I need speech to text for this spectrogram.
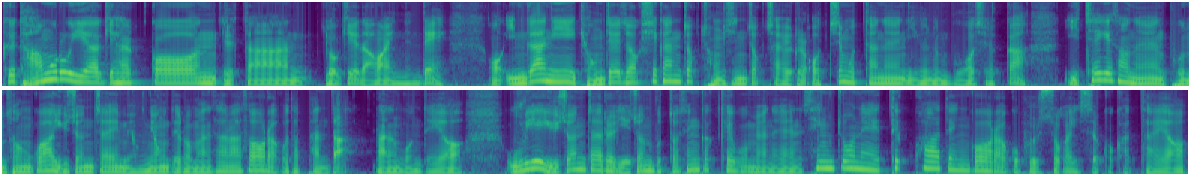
그 다음으로 이야기할 건 일단 여기에 나와 있는데 어, 인간이 경제적, 시간적, 정신적 자유를 얻지 못하는 이유는 무엇일까? 이 책에서는 본성과 유전자의 명령대로만 살아서라고 답한다. 라는 건데요. 우리의 유전자를 예전부터 생각해 보면은 생존에 특화된 거라고 볼 수가 있을 것 같아요.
